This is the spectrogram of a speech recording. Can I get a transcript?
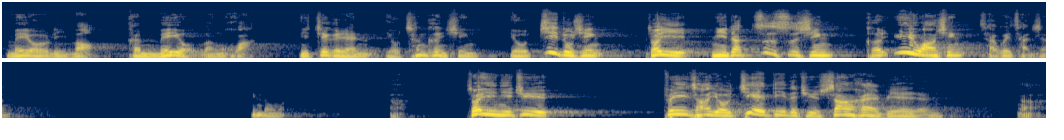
没有礼貌，很没有文化，你这个人有嗔恨心，有嫉妒心，所以你的自私心和欲望心才会产生，听懂吗？啊，所以你去非常有芥蒂的去伤害别人，啊。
